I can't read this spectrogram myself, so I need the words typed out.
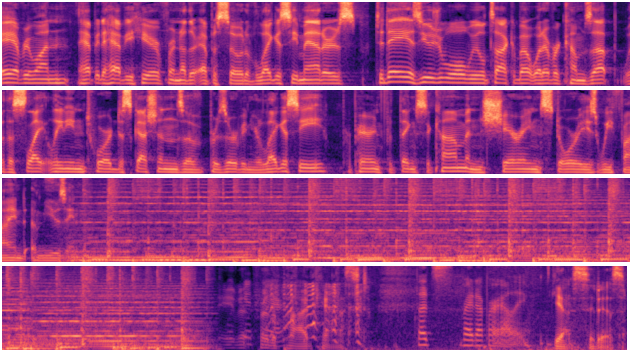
Hey everyone, happy to have you here for another episode of Legacy Matters. Today, as usual, we will talk about whatever comes up with a slight leaning toward discussions of preserving your legacy, preparing for things to come, and sharing stories we find amusing. Save it for the podcast. That's right up our alley. Yes, it is.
